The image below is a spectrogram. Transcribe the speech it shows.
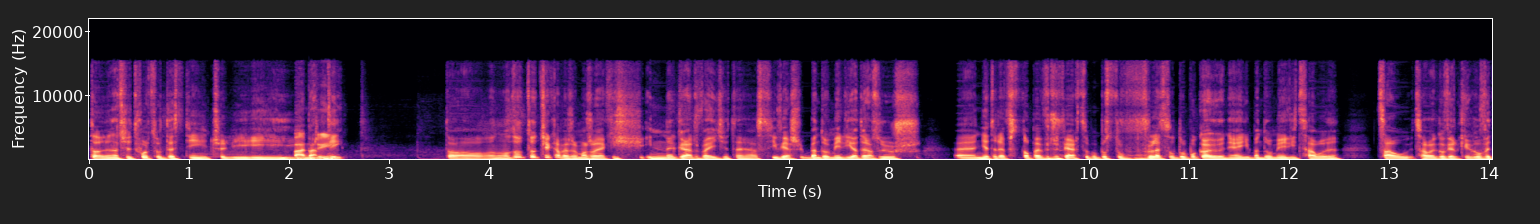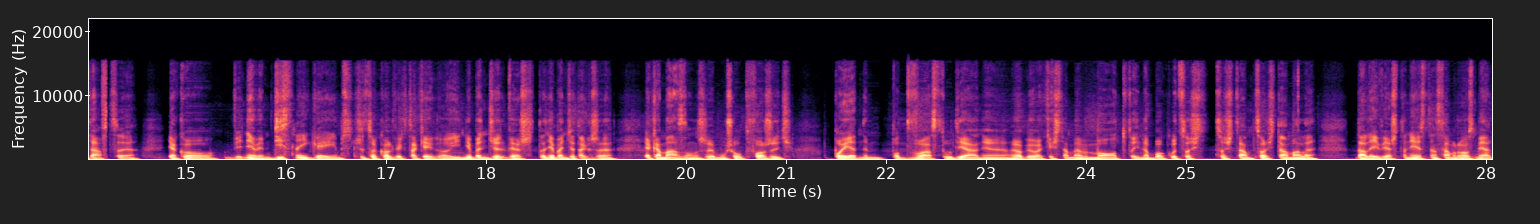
to znaczy twórców Destiny, czyli Bungie. To, no to, to ciekawe, że może jakiś inny gracz wejdzie teraz i wiesz, będą mieli od razu już e, nie tyle w stopę w drzwiach, co po prostu wlecą do pokoju, nie? I będą mieli cały, cał, całego wielkiego wydawcę, jako, nie wiem, Disney Games czy cokolwiek takiego i nie będzie, wiesz, to nie będzie tak, że jak Amazon, że muszą tworzyć po jednym, po dwa studia, nie? Robią jakieś tam MMO tutaj na boku, coś, coś tam, coś tam, ale dalej, wiesz, to nie jest ten sam rozmiar,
